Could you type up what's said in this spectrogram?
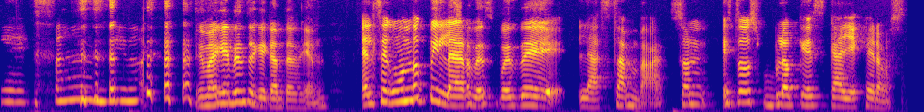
Imagínense que canta bien. El segundo pilar después de la samba son estos bloques callejeros,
